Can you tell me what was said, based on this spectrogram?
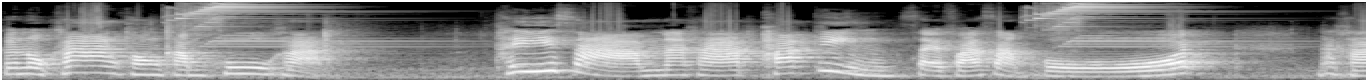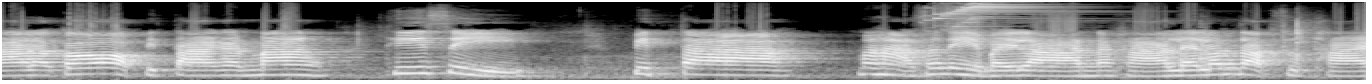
กระหนกข้างทองคำคู่ค่ะ ที่สามนะคะพักกิ่งสายฟ้าสามโคดนะคะ แล้วก็ปิดตากันบ้างที่สี่ปิดตา มหาเสน่ห์ใบลานนะคะ และลำดับสุดท้าย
